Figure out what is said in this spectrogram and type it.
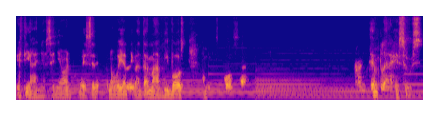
este año, Señor. No voy, a no voy a levantar más mi voz a mi esposa. Contempla a Jesús.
